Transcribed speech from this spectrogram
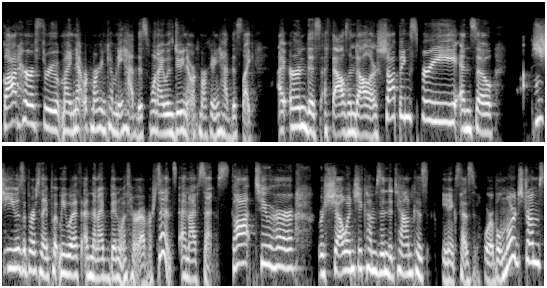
got her through my network marketing company had this when I was doing network marketing, had this like, I earned this a thousand dollar shopping spree. And so she was the person they put me with. And then I've been with her ever since. And I've sent Scott to her, Rochelle when she comes into town, because Phoenix has horrible Nordstroms.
